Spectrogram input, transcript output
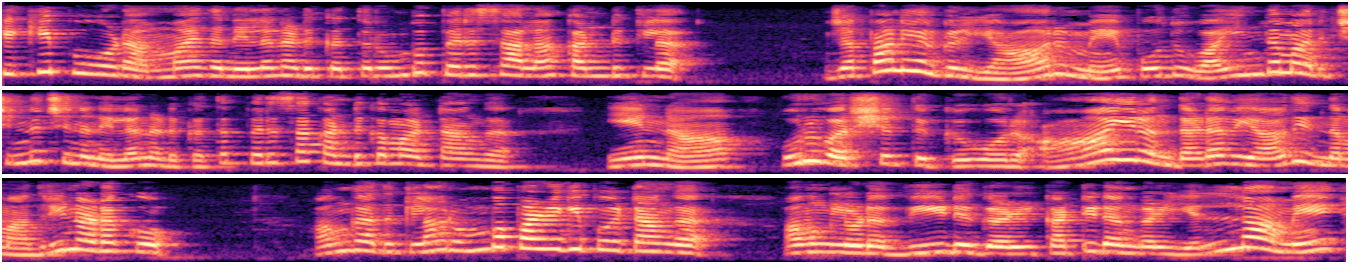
கிக்கி பூவோட அம்மா இந்த நிலநடுக்கத்தை ரொம்ப பெருசாலாம் கண்டுக்கல. ஜப்பானியர்கள் யாருமே பொதுவா இந்த மாதிரி சின்ன சின்ன நிலநடுக்கத்தை பெருசா கண்டுக்க மாட்டாங்க. ஏன்னா ஒரு வருஷத்துக்கு ஒரு ஆயிரம் தடவையாவது இந்த மாதிரி நடக்கும். அவங்க அதுக்கெல்லாம் ரொம்ப பழகி போயிட்டாங்க. அவங்களோட வீடுகள் கட்டிடங்கள் எல்லாமே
